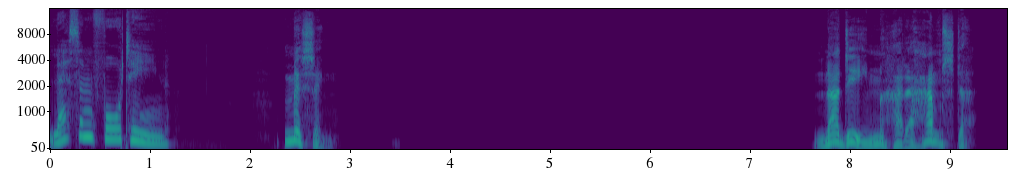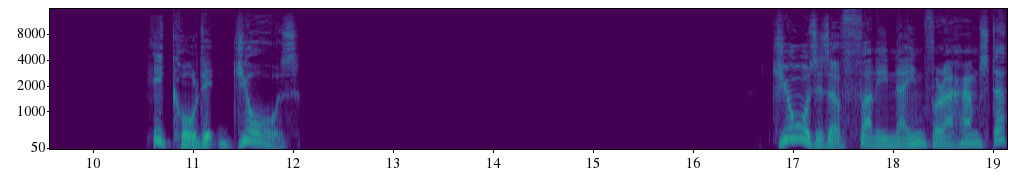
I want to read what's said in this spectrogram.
Lesson 14 Missing. Nadim had a hamster. He called it Jaws. Jaws is a funny name for a hamster,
